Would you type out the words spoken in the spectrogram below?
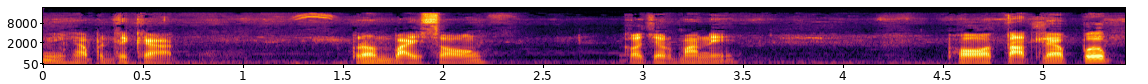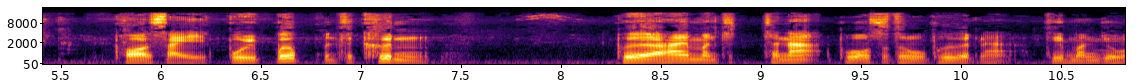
นี่ครับบรรยากาศประมาณบ่ายสองก็จะประมาณนี้ พอตัดแล้วปุ๊บ พอใส่ปุ๋ยปุ๊บมันจะขึ้น เพื่อให้มันชนะพวกศัตรูพืชนะฮะที่มันอยู่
